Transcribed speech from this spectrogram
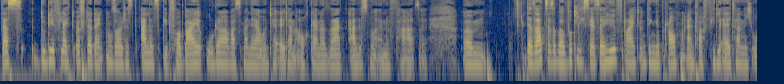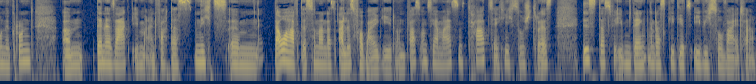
dass du dir vielleicht öfter denken solltest, alles geht vorbei oder was man ja unter Eltern auch gerne sagt, alles nur eine Phase. Ähm, der Satz ist aber wirklich sehr, sehr hilfreich und den gebrauchen einfach viele Eltern nicht ohne Grund, ähm, denn er sagt eben einfach, dass nichts ähm, dauerhaft ist, sondern dass alles vorbeigeht. Und was uns ja meistens tatsächlich so stresst, ist, dass wir eben denken, das geht jetzt ewig so weiter.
